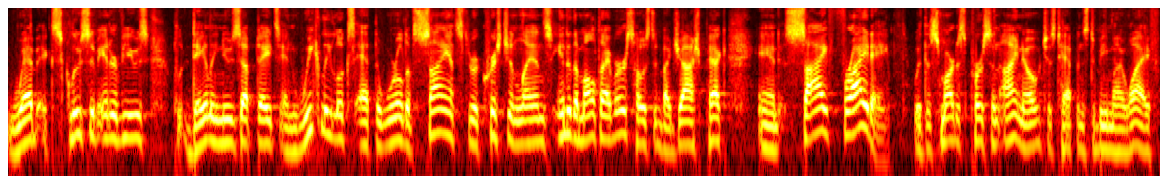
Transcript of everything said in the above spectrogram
web exclusive interviews, daily news updates, and weekly looks at the world of science through a Christian lens into the multiverse, hosted by Josh Peck, and Sci Friday with the smartest person I know, just happens to be my wife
